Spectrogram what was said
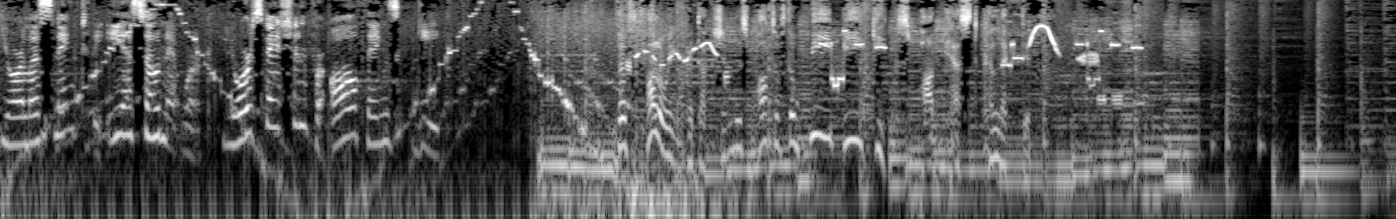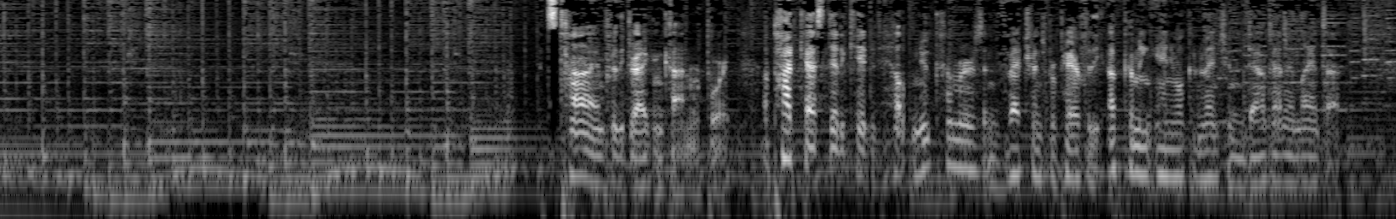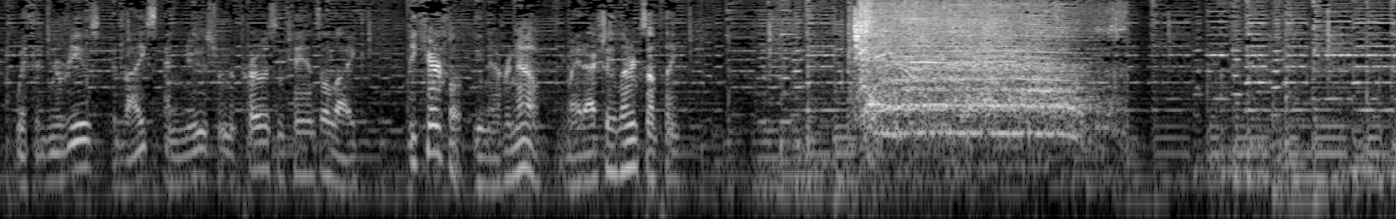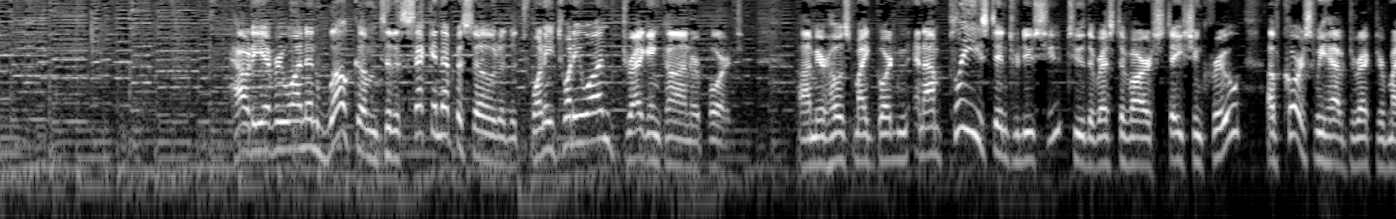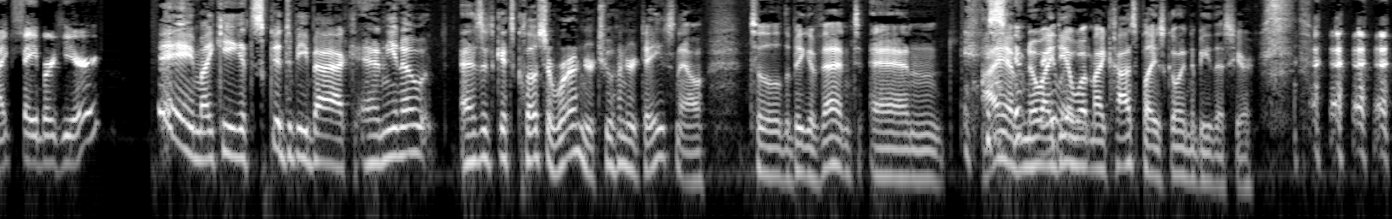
You're listening to the ESO Network, your station for all things geek. The following production is part of the We Be Geeks podcast collective. It's time for the Dragon Con Report, a podcast dedicated to help newcomers and veterans prepare for the upcoming annual convention in downtown Atlanta. With interviews, advice, and news from the pros and fans alike. Be careful, you never know. You might actually learn something. Howdy, everyone, and welcome to the second episode of the 2021 Dragon Con Report. I'm your host, Mike Gordon, and I'm pleased to introduce you to the rest of our station crew. Of course, we have director Mike Faber here. Hey, Mikey, it's good to be back. And, you know, as it gets closer, we're under 200 days now till the big event. And I have no idea what my cosplay is going to be this year.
